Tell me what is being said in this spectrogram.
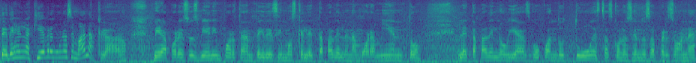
te dejen la quiebra en una semana. Claro. Mira, por eso es bien importante y decimos que la etapa del enamoramiento, la etapa del noviazgo, cuando tú estás conociendo a esa persona,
